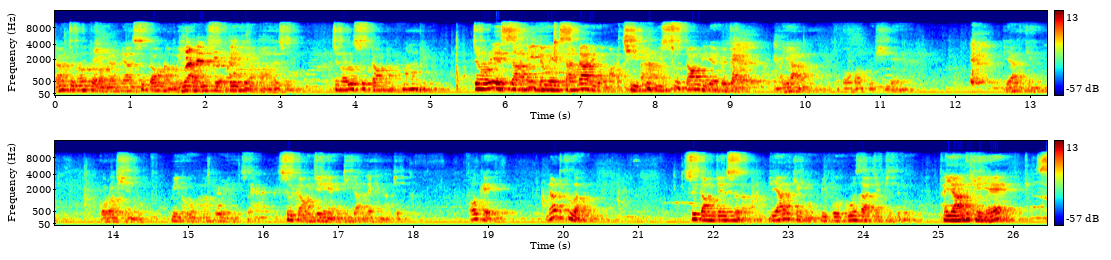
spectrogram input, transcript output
ဒါကျွန်တော်တို့တော်တော်များများဆုတောင်းတာမရဘူးဆိုတဲ့အတိတ်ကပါလဲဆိုကျွန်တော်တို့ဆုတောင်းတာမှားတယ် ကျွန်တော်တို့ရဲ့စာတိလုံရင်စန္ဒတွေပေါ်မှာအခြေပြုပြီးဆုတောင်းနေတဲ့အတွက်ကြောင့်မရဘူးသဘောပေါက်လို့ရှိတယ်ဘုရားခင်ကိုရရှင်မိကိုအားကိုးတယ်ဆိုဆုတောင်းခြင်းရဲ့အဓိကလက္ခဏာဖြစ်တယ်။ Okay နောက်တစ်ခုကဆုတောင်းခြင်းဆိုတာဘုရားသခင်ကိုမိကိုကိုးစားခြင်းဖြစ်တယ်လို့ဘုရားသခင်ရဲ့စ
